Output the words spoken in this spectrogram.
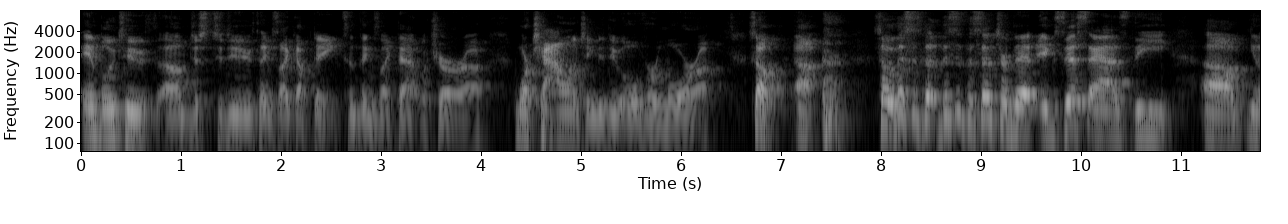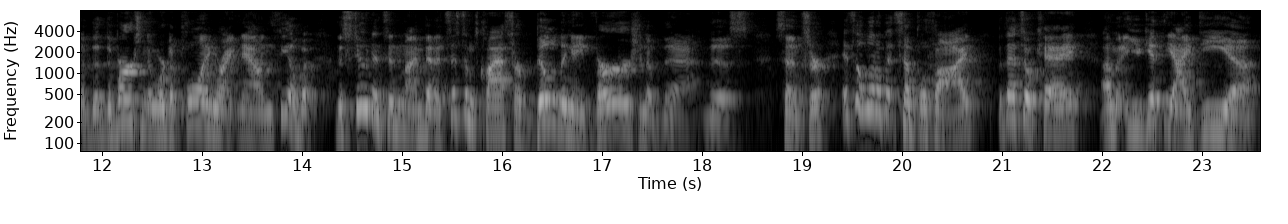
and Bluetooth um, just to do things like updates and things like that, which are uh, more challenging to do over LoRa. So uh, so this is the this is the sensor that exists as the um, you know, the, the version that we're deploying right now in the field. But the students in my embedded systems class are building a version of that, this sensor. It's a little bit simplified, but that's okay. Um, you get the idea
